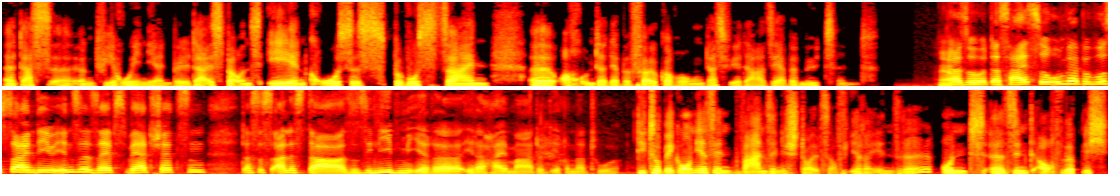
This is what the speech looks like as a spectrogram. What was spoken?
äh, das äh, irgendwie ruinieren will. Da ist bei uns eh ein großes Bewusstsein äh, auch unter der Bevölkerung, dass wir da sehr bemüht sind. Ja. Also das heißt so Umweltbewusstsein, die Insel selbst wertschätzen, das ist alles da. Also sie lieben ihre, ihre Heimat und ihre Natur. Die Tobegonier sind wahnsinnig stolz auf ihre Insel und äh, sind auch wirklich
